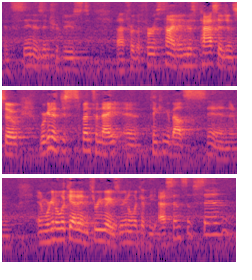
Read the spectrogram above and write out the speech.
And sin is introduced uh, for the first time in this passage. And so we're going to just spend tonight uh, thinking about sin. And, and we're going to look at it in three ways. We're going to look at the essence of sin,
